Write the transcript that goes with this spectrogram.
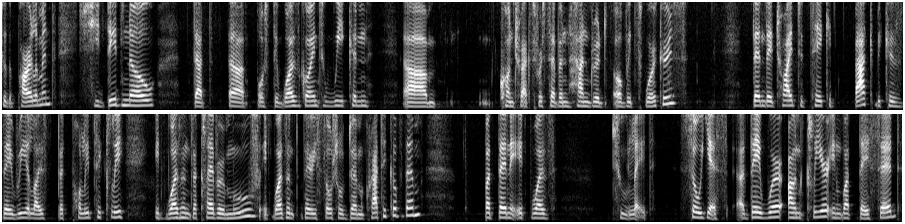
to the parliament. She did know that uh, Posti was going to weaken um, contracts for 700 of its workers. Then they tried to take it back because they realized that politically it wasn't a clever move. It wasn't very social democratic of them. But then it was too late. So, yes, uh, they were unclear in what they said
